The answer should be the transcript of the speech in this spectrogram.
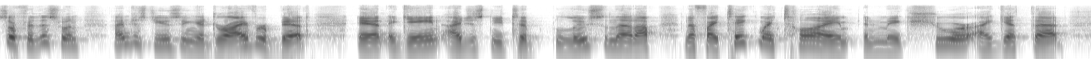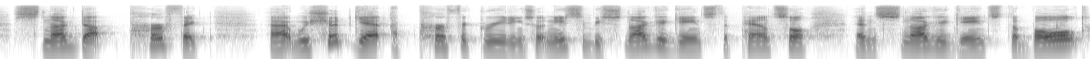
So for this one, I'm just using a driver bit. And again, I just need to loosen that up. And if I take my time and make sure I get that snugged up perfect, uh, we should get a perfect reading. So it needs to be snug against the pencil and snug against the bolt.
